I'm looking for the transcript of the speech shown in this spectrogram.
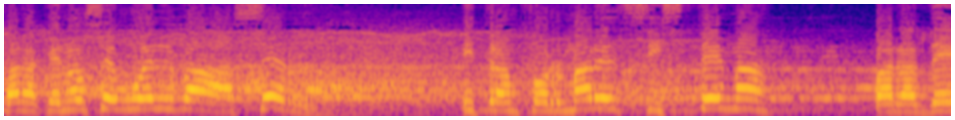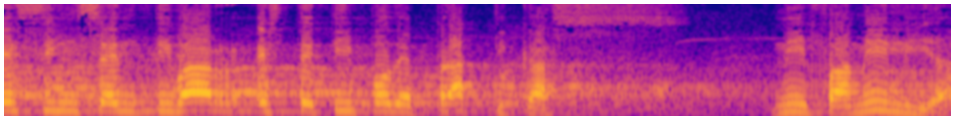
para que no se vuelva a hacer y transformar el sistema para desincentivar este tipo de prácticas. Ni familia,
